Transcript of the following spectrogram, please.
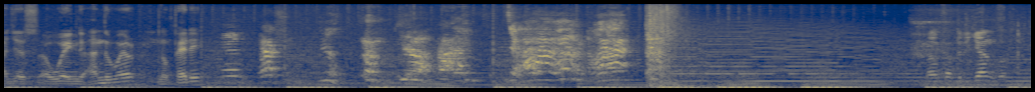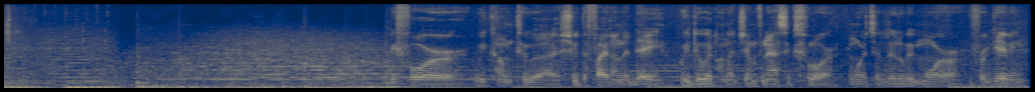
I just uh, wearing the underwear, no padding. And action! Before we come to uh, shoot the fight on the day, we do it on a gymnastics floor where it's a little bit more forgiving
